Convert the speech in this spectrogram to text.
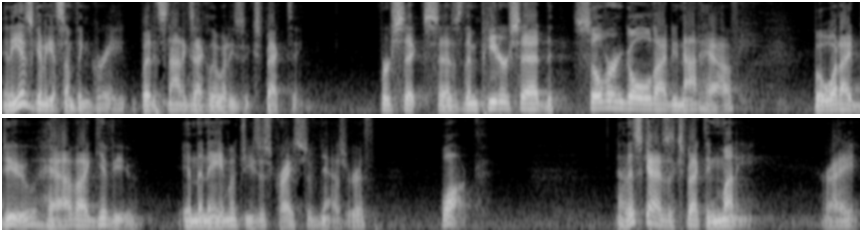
And he is going to get something great, but it's not exactly what he's expecting. Verse 6 says, Then Peter said, Silver and gold I do not have, but what I do have I give you. In the name of Jesus Christ of Nazareth, walk. Now, this guy's expecting money, right?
